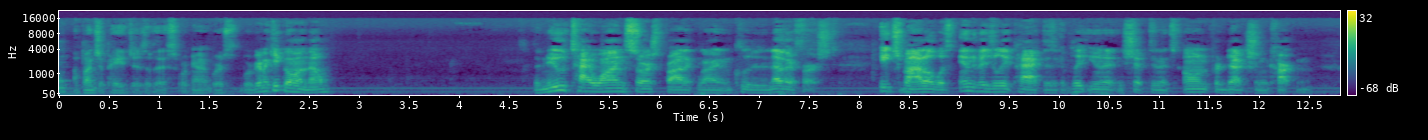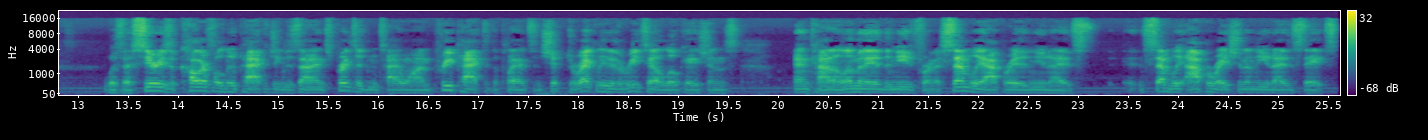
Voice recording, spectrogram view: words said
a bunch of pages of this. We're gonna we're, we're gonna keep going though. The new Taiwan sourced product line included another first. Each model was individually packed as a complete unit and shipped in its own production carton with a series of colorful new packaging designs printed in Taiwan, pre-packed at the plants, and shipped directly to the retail locations. Encon eliminated the need for an assembly in the United assembly operation in the United States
